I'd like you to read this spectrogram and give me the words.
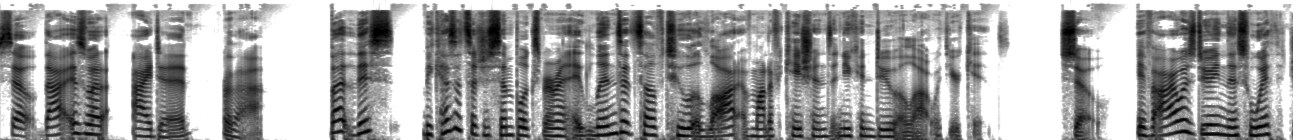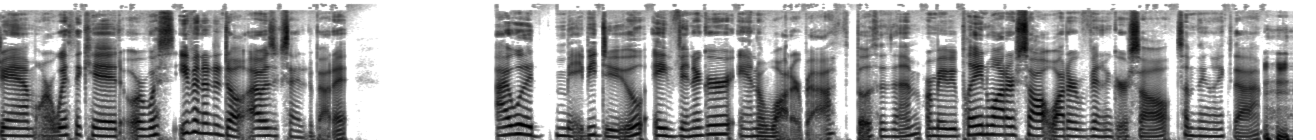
So that is what I did for that. But this, because it's such a simple experiment, it lends itself to a lot of modifications and you can do a lot with your kids. So if I was doing this with Jam or with a kid or with even an adult, I was excited about it. I would maybe do a vinegar and a water bath, both of them, or maybe plain water, salt water, vinegar, salt, something like that Mhm.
